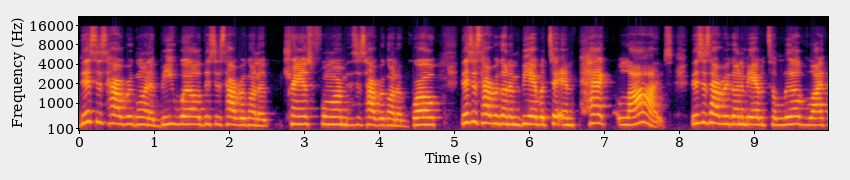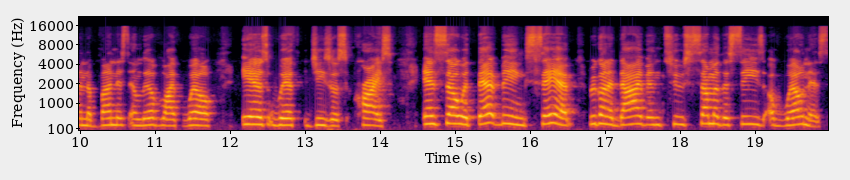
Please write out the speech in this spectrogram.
this is how we're going to be well. This is how we're going to transform. This is how we're going to grow. This is how we're going to be able to impact lives. This is how we're going to be able to live life in abundance and live life well is with Jesus Christ. And so, with that being said, we're going to dive into some of the seeds of wellness.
